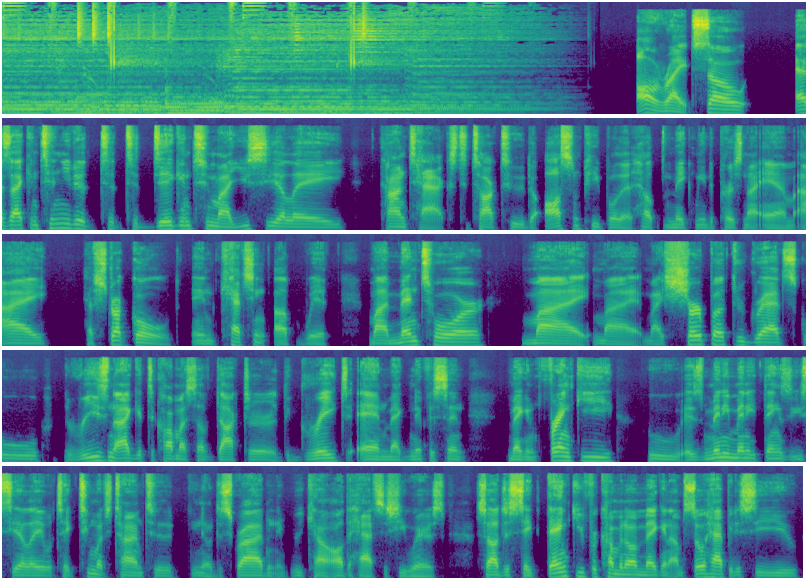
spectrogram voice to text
All right. So as I continue to, to, to dig into my UCLA contacts to talk to the awesome people that helped make me the person I am, I have struck gold in catching up with my mentor, my my my Sherpa through grad school, the reason I get to call myself doctor, the great and magnificent Megan Franke, who is many many things at UCLA. Will take too much time to you know describe and recount all the hats that she wears. So I'll just say thank you for coming on, Megan. I'm so happy to see you.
